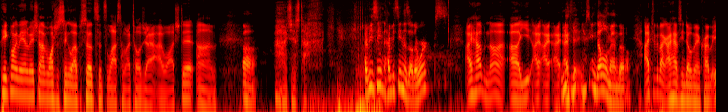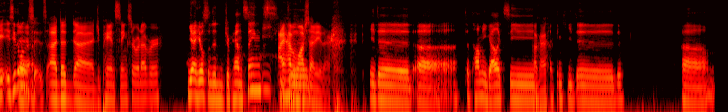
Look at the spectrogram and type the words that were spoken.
Ping Pong the animation. I haven't watched a single episode since the last time I told you I, I watched it. Um, uh, I just have you seen Have you seen his other works? I have not. Uh, ye- I I I You, I, you, thi- you've seen Devilman though. I take it back. I have seen Devilman Cry. Is he the one that says, uh, did uh, Japan Sinks or whatever? Yeah, he also did Japan Sinks. I haven't watched that either. He did uh Tatami Galaxy. Okay. I think he did um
